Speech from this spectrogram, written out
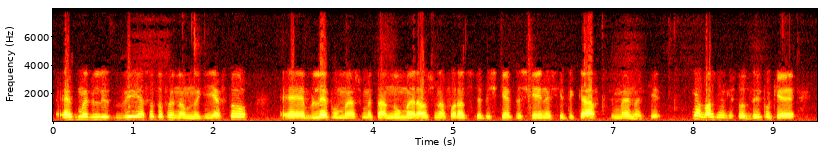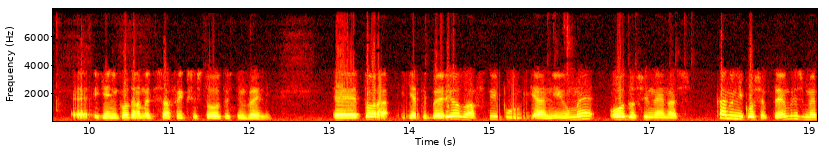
Έχουμε δει αυτό το φαινόμενο και γι' αυτό ε, βλέπουμε ας πούμε, τα νούμερα όσον αφορά τους επισκέπτες και είναι σχετικά αυξημένα. Και διαβάζουμε και στον τύπο και ε, γενικότερα με τις αφήξεις το τι συμβαίνει. Ε, τώρα, για την περίοδο αυτή που διανύουμε, όντως είναι ένας κανονικός Σεπτέμβρης με ε,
